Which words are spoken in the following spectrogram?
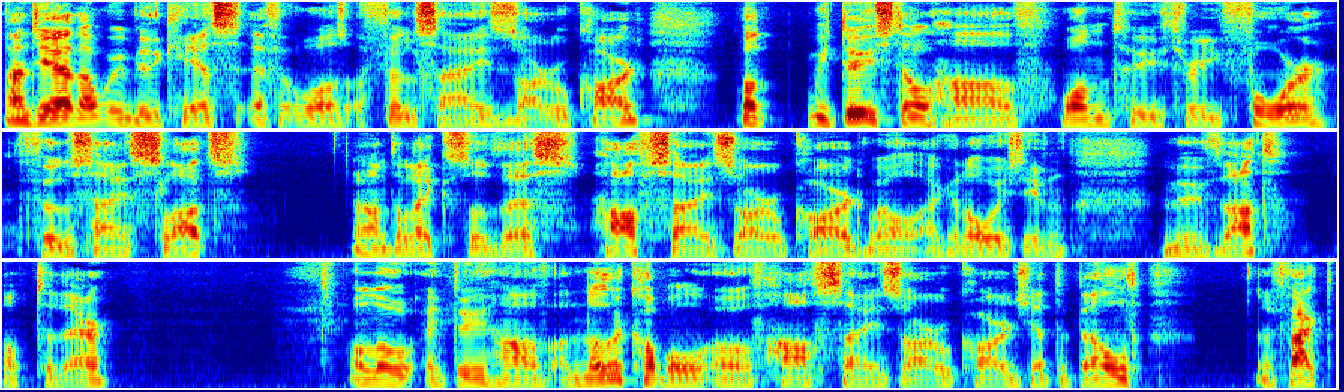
And yeah, that would be the case if it was a full-size Zorro card, but we do still have one, two, three, four full-size slots. And the likes of this half-size Zorro card, well, I could always even move that up to there. Although I do have another couple of half-size Zorro cards yet to build. In fact,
